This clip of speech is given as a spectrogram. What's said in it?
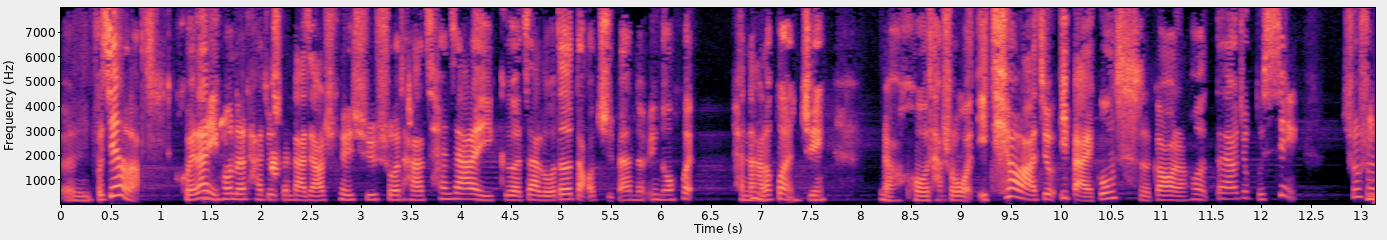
嗯，不见了。回来以后呢，他就跟大家吹嘘说他参加了一个在罗德岛举办的运动会，还拿了冠军。然后他说我一跳啊就一百公尺高，然后大家就不信，说说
